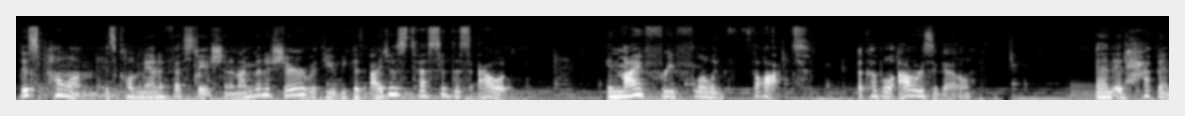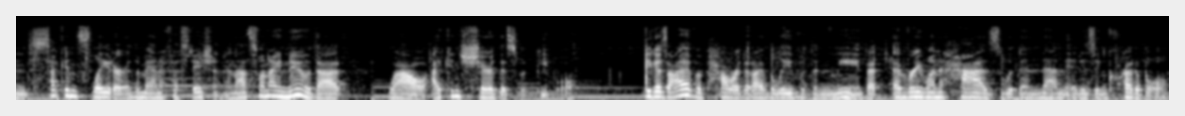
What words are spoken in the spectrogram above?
this poem is called Manifestation, and I'm going to share it with you because I just tested this out in my free flowing thought a couple hours ago. And it happened seconds later, the manifestation. And that's when I knew that, wow, I can share this with people because I have a power that I believe within me that everyone has within them. It is incredible.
